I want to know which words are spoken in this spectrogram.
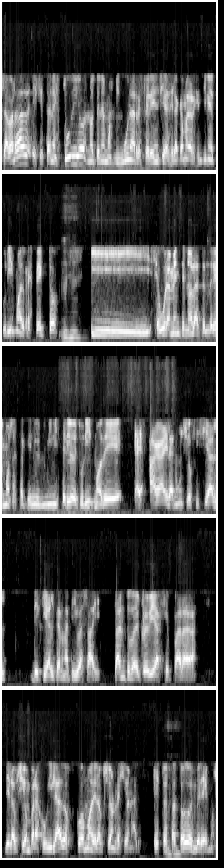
La verdad es que está en estudio, no tenemos ninguna referencia desde la Cámara Argentina de Turismo al respecto y seguramente no la tendremos hasta que el Ministerio de Turismo de, eh, haga el anuncio oficial de qué alternativas hay, tanto del previaje para de la opción para jubilados como de la opción regional. Esto está todo en veremos.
